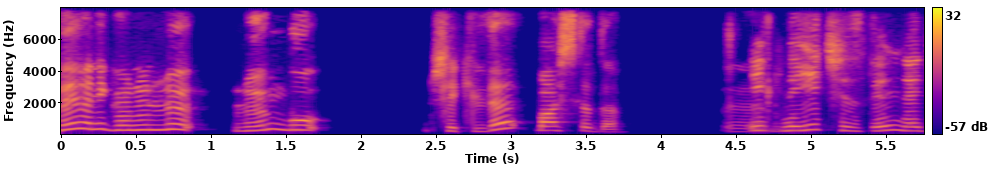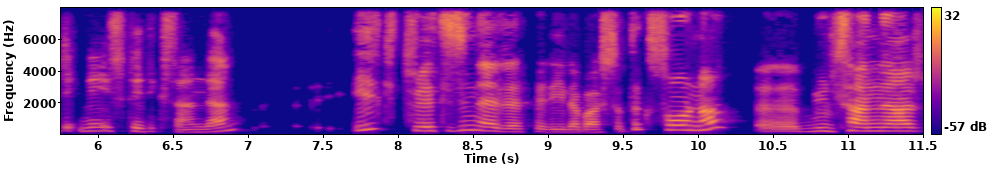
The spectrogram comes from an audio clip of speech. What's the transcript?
ve hani gönüllülüğüm bu şekilde başladı. İlk neyi çizdin? Ne, ne istedik senden? İlk türeticinin el rehberiyle başladık. Sonra e, bültenleri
